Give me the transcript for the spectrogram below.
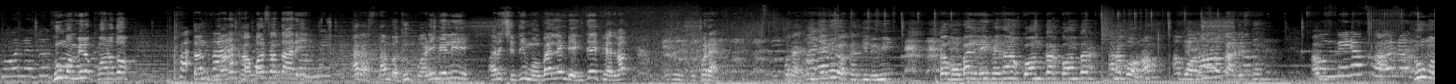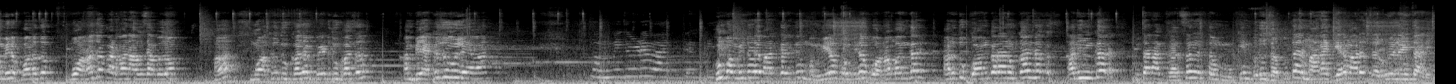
ફોન હતો. હું મમ્મીનો ફોન હતો? તને મને ખબર છે તારી? આ રસ્તામાં બધું પડી મેલી અને સીધી મોબાઈલ લઈને બેસી જાય ફેરવા ઉપર આય. ઉપર કેટલી વખત કીધું મી? તો મોબાઈલ નહીં ફેરવાનો કોમ કર કોમ કર. અને બોનો આ બોનો આનો કાઢીશ તું. મમ્મીનો ફોન હું મમ્મીનો ફોન હતો? બોનો જો કાઢવાનો આવશે આ બધો. હા? માથું દુખે છે પેટ દુખે છે આમ બેઠું લેવા. મમ્મી જોડે વાત કરતી હું મમ્મી જોડે વાત કરી મમ્મીનો મમ્મીનો બોનો બંધ કર અને તું કોમ કરવાનું કર ને અને એમ કર. તું તારા ઘર છે ને તો મૂકીને બધું જતું તારે. મારા ઘેર મારે જરૂરી નહીં તારી.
